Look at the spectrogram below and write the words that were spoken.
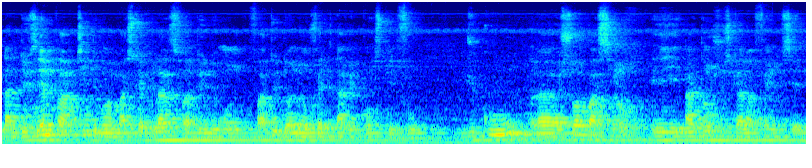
La deuxième partie de ma masterclass va te, demander, va te donner en fait la réponse qu'il faut. Du coup, euh, sois patient et attends jusqu'à la fin de cette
